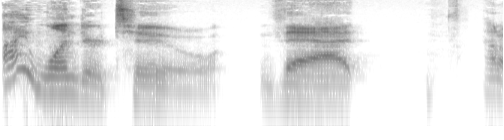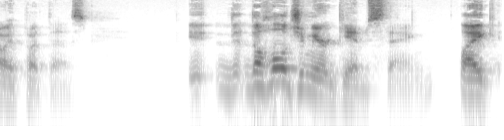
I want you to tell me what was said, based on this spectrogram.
I wonder too that how do I put this? The whole Jahmyr Gibbs thing, like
